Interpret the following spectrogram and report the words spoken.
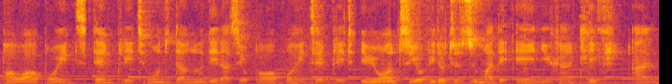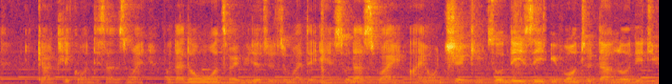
powerpoint template. You want to download it as your PowerPoint template. If you want your video to zoom at the end, you can click and you can click on this and zoom in. But i don't want my video to zoom at the end so that's why i uncheck it. So this is it. If you want to download it you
